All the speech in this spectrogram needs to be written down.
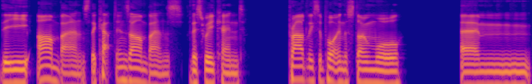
the armbands, the captain's armbands this weekend, proudly supporting the Stonewall. Um,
